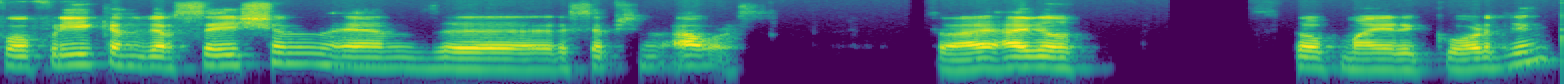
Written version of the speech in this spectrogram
for free conversation and uh, reception hours. So I, I will stop my recording.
